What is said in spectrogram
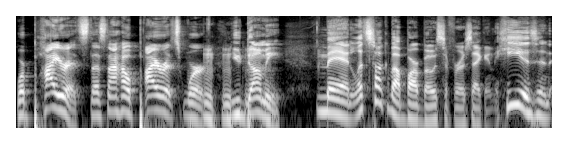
we're pirates. That's not how pirates work. you dummy. Man, let's talk about Barbossa for a second. He is an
